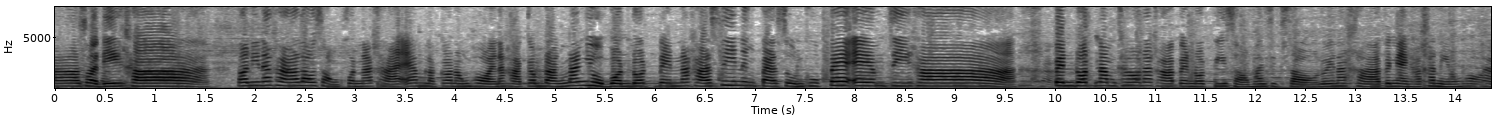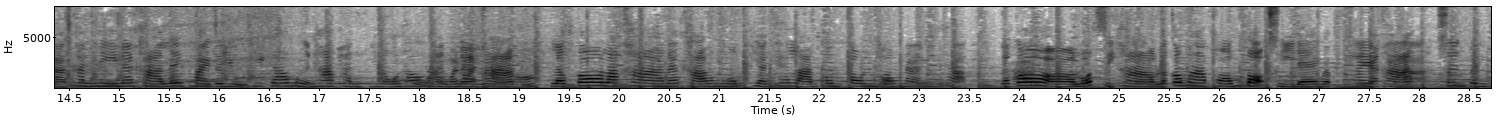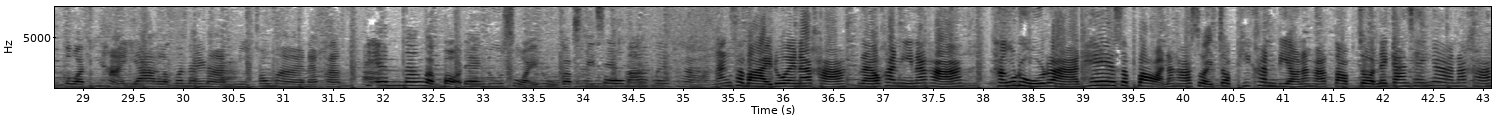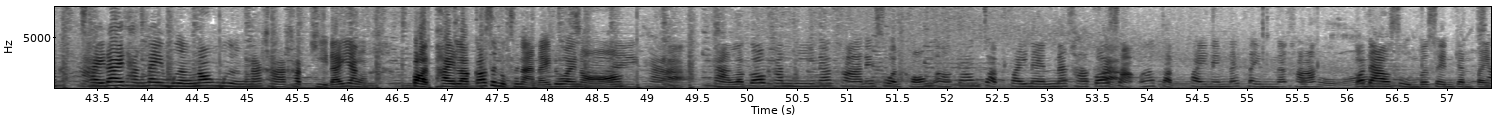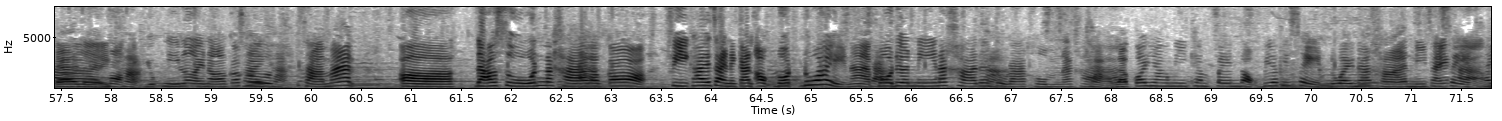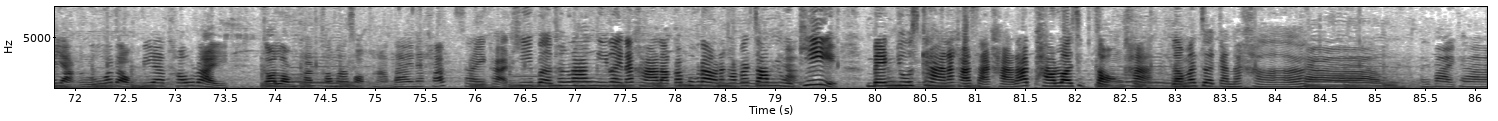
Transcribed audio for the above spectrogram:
ค่ะ สวัสดีค่ะ ตอนนี้นะคะเราสองคนนะคะ แอมแล้วก็น้องพลอยนะคะกำลังนั่งอยู่บนรถเบนซ์นะคะ C180 Coupe AMG ค่ะ เป็นรถนำเข้านะคะ เป็นรถปี 2012 ด้วยนะคะ เป็นไงคะคันนี้น้องพลอย ค่ะคันนี้นะคะเลขไมล์จะอยู่ที่ 95,000กิโลเท่านั้นโอ้โหน้อยนะมากคะเนอะ แล้วก็ราคานะคะงบเพียงแค่ล้านต้นๆเท่านั้นค่ะ แล้วก็เอ่อรถสีขาวแล้วก็มาพร้อมเบาะสีแดงแบบนี้นะใช่คะค่ะซึ่งเป็นตัวที่หายากแล้วก็ใช่นานค่ะๆมีเข้ามานะคะค่ะพี่เอ็มนั่งแบบเบาะแดงดูสวยหรูแบบไฮโซมากเลยค่ะ นั่งสบายด้วยนะคะ แล้วคันนี้นะคะ ทั้งหรูหราเท่สปอร์ตนะคะ สวยจบที่คันเดียวนะคะ ตอบโจทย์ในการใช้งานนะคะ ใช้ได้ทั้งในเมืองนอกเมืองนะคะ ขับขี่ได้อย่างปลอดภัยแล้วก็สนุกสนานได้ด้วยเนาะใช่ค่ะ ค่ะ แล้วก็คันนี้นะคะในส่วนของเออการจัดไฟแนนซ์นะคะ ก็ค่ะสามารถจัดไฟแนนซ์ได้เต็มนะคะ โอ้โห ก็ดาวศูนย์เปอร์เซ็นต์กันไปได้เลยใช่เหมาะค่ะกับยุคนี้เลยเนาะก็ใช่คือค่ะสามารถเอ่อดาวน์ศูนย์นะคะ ค่ะแล้วก็ฟรีค่าใช้จ่ายในการออกรถด้วยนะค่ะโปรเดือนนี้นะคะ เดือนค่ะ ตุลาคมนะคะ ค่ะ แล้วก็ยังมีแคมเปญดอกเบี้ยพิเศษด้วยนะคะอันนี้ใช่พิเศษค่ะ ถ้าอยากรู้ว่าดอกเบี้ยเท่าไหร่ ก็ลองทักเข้ามาสอบถามได้นะคะ ใช่ค่ะ ที่เบอร์ข้างล่างนี้เลยนะคะ แล้วก็พวกเรานะคะประจำอยู่ที่เบนยูสคานะคะ สาขาราชพร้าวร้อยสิบสองค่ะ แล้วมาเจอกันนะคะ ค่ะ บ๊ายบายค่ะ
